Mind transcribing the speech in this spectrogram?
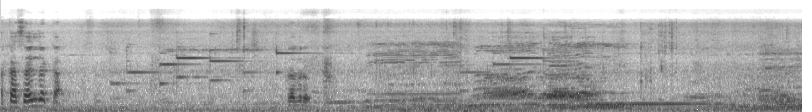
అక్క శైలజ అక్క. బ్రదరు.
